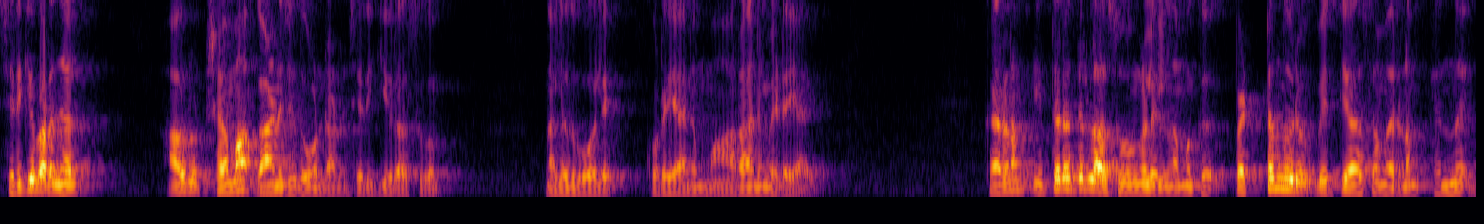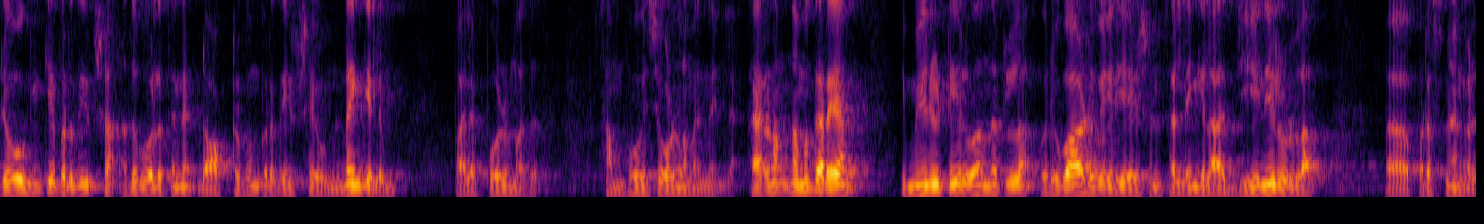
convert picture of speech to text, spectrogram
ശരിക്കും പറഞ്ഞാൽ ആ ഒരു ക്ഷമ കാണിച്ചതുകൊണ്ടാണ് ശരിക്കും ഒരു അസുഖം നല്ലതുപോലെ കുറയാനും മാറാനും ഇടയായത്. കാരണം ഇത്തരത്തിലുള്ള അസുഖങ്ങളിൽ നമുക്ക് പെട്ടെന്നൊരു വ്യത്യാസം വരണം എന്ന് രോഗിക്ക് പ്രതീക്ഷ അതുപോലെ തന്നെ ഡോക്ടർക്കും പ്രതീക്ഷയുണ്ടെങ്കിലും പലപ്പോഴും അത് സംഭവിച്ചുകൊള്ളണമെന്നില്ല. കാരണം നമുക്കറിയാം ഇമ്മ്യൂണിറ്റിയിൽ വന്നിട്ടുള്ള ഒരുപാട് വേരിയേഷൻസ് അല്ലെങ്കിൽ ആ ജീനിലുള്ള പ്രശ്നങ്ങൾ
